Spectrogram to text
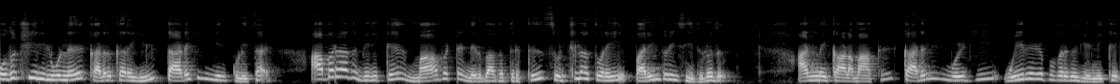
புதுச்சேரியில் உள்ள கடற்கரையில் தடையை மீறி குளித்தால் அபராதம் விதிக்க மாவட்ட நிர்வாகத்திற்கு சுற்றுலாத்துறை பரிந்துரை செய்துள்ளது. அண்மை காலமாக கடலில் மூழ்கி உயிரிழப்பவர்கள் எண்ணிக்கை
